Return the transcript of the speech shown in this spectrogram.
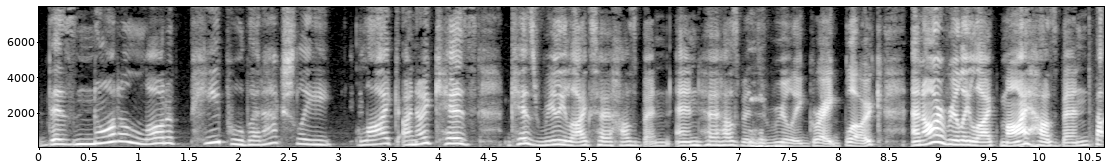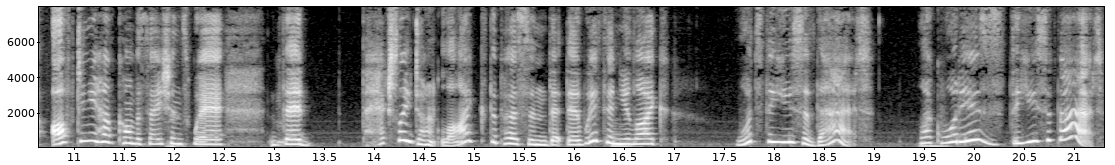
there's not a lot of people that actually like. I know Kez Kez really likes her husband, and her husband's a really great bloke, and I really like my husband. But often you have conversations where they they actually don't like the person that they're with, and you're like, what's the use of that? Like, what is the use of that?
